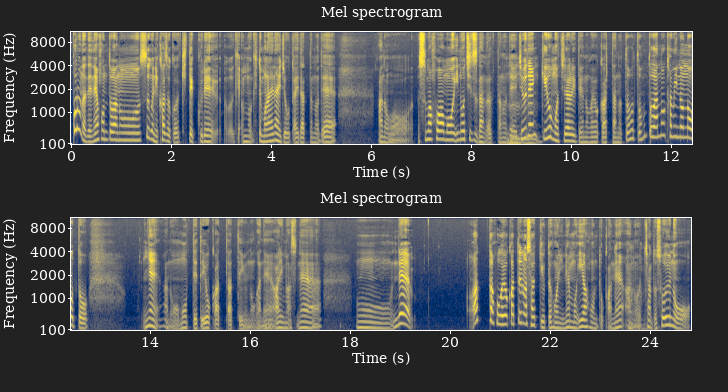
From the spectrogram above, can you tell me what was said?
コロナでね本当あのすぐに家族が来てくれけもう来てもらえない状態だったのであのスマホはもう命綱だったので、うんうん。充電器を持ち歩いてるのが良かったのと本当あの紙のノートねあの持っててよかったっていうのがねありますね。うん。であった方が良かったのはさっき言った方にねもうイヤホンとかねあの、うん。ちゃんとそういうのを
